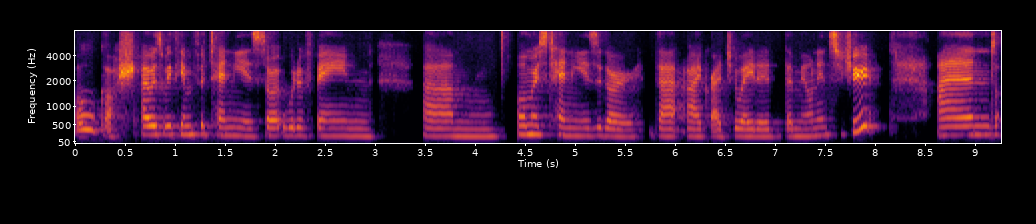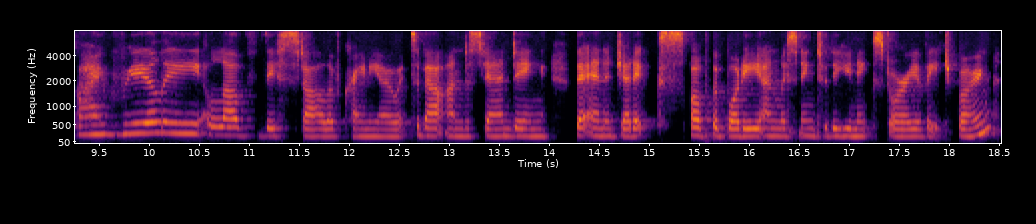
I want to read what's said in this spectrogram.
oh gosh, I was with him for 10 years. So it would have been um, almost 10 years ago that I graduated the Milne Institute. And I really love this style of cranio. It's about understanding the energetics of the body and listening to the unique story of each bone.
